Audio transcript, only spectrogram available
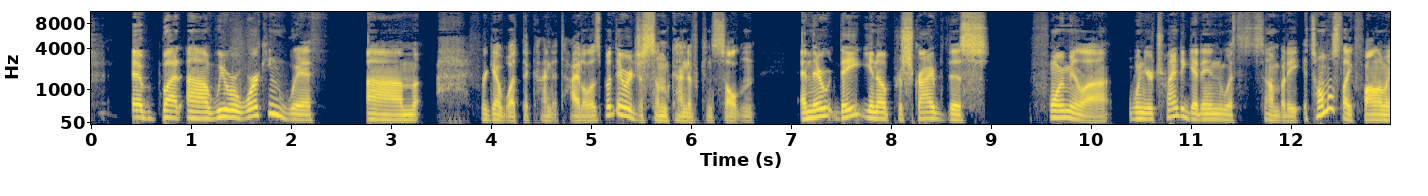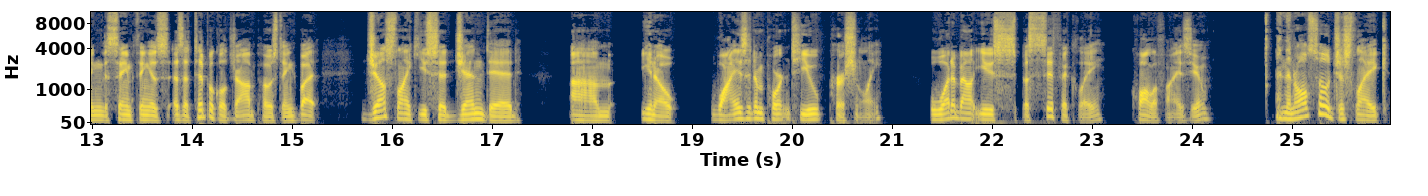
eh, but uh, we were working with, um, I forget what the kind of title is, but they were just some kind of consultant. And they, they, you know, prescribed this formula when you're trying to get in with somebody, it's almost like following the same thing as, as a typical job posting. But just like you said, Jen did, um, you know, why is it important to you personally? What about you specifically qualifies you? And then also just like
